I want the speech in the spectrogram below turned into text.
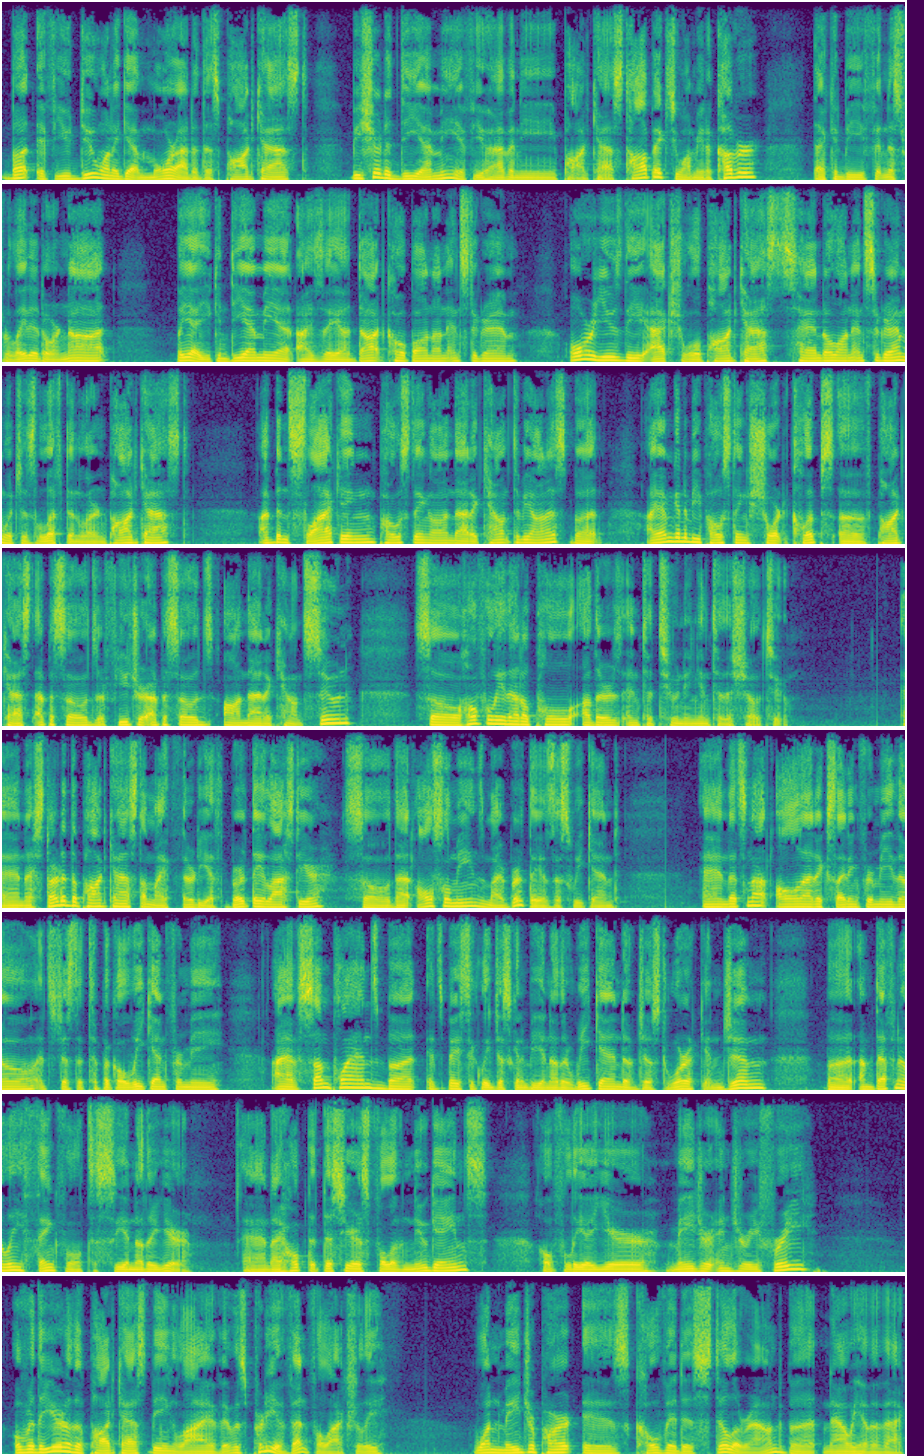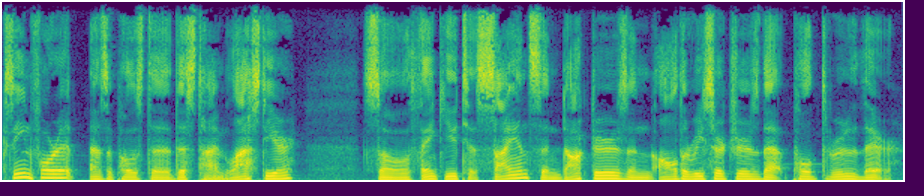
But if you do want to get more out of this podcast, be sure to DM me if you have any podcast topics you want me to cover that could be fitness related or not. But yeah, you can DM me at isaiah.copon on Instagram or use the actual podcast's handle on Instagram, which is Lift and Learn Podcast. I've been slacking posting on that account to be honest, but I am going to be posting short clips of podcast episodes or future episodes on that account soon. So hopefully that'll pull others into tuning into the show too. And I started the podcast on my 30th birthday last year, so that also means my birthday is this weekend. And that's not all that exciting for me though, it's just a typical weekend for me. I have some plans, but it's basically just going to be another weekend of just work and gym. But I'm definitely thankful to see another year. And I hope that this year is full of new gains. Hopefully, a year major injury free over the year of the podcast being live, it was pretty eventful actually. One major part is COVID is still around, but now we have a vaccine for it, as opposed to this time last year. So, thank you to science and doctors and all the researchers that pulled through there.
